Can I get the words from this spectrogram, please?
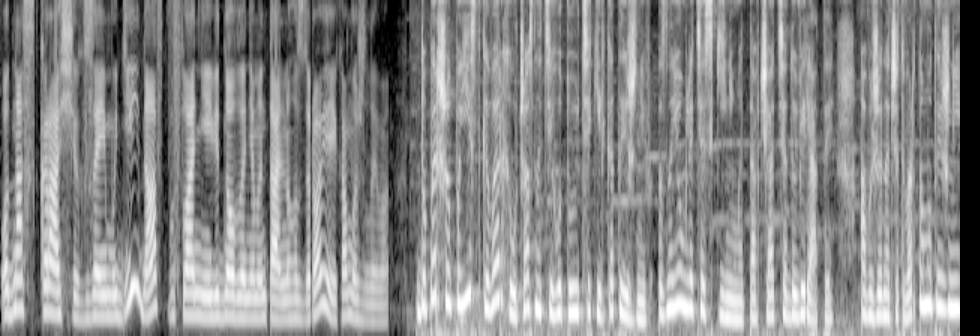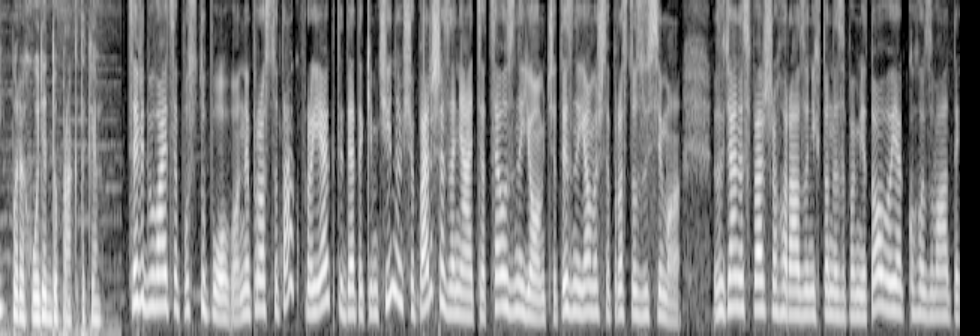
одна з кращих взаємодій да, в в плані відновлення ментального здоров'я, яка можлива. До першої поїздки верхи учасниці готуються кілька тижнів, знайомляться з кінями та вчаться довіряти. А вже на четвертому тижні переходять до практики. Це відбувається поступово, не просто так. Проєкт іде таким чином, що перше заняття це ознайомче. Ти знайомишся просто з усіма. Звичайно, з першого разу ніхто не запам'ятовує, як кого звати.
